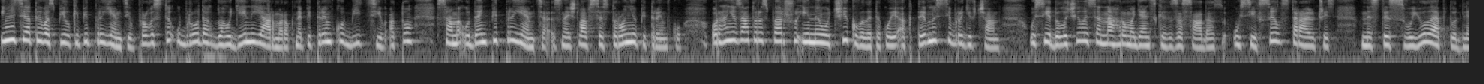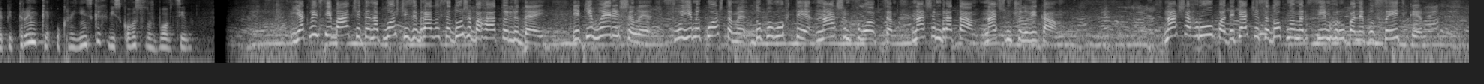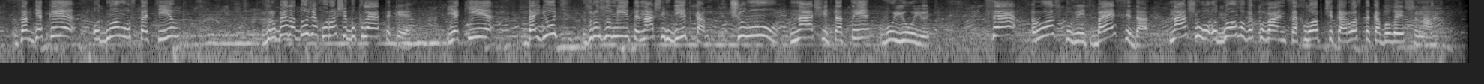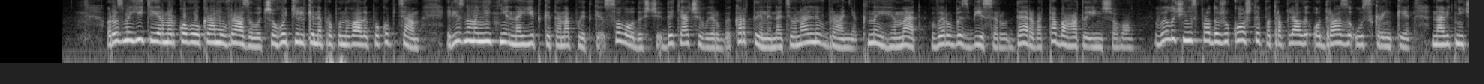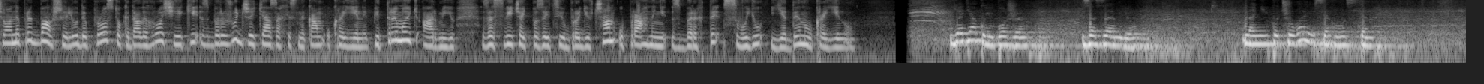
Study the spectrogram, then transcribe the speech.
Ініціатива спілки підприємців провести у бродах благодійний ярмарок на підтримку бійців. АТО саме у день підприємця знайшла всесторонню підтримку. Організатори спершу і не очікували такої активності бродівчан. Усі долучилися на громадянських засадах з усіх сил, стараючись внести свою лепту для підтримки українських військовослужбовців. Як ви всі бачите, на площі зібралося дуже багато людей, які вирішили своїми коштами допомогти нашим хлопцям, нашим братам, нашим чоловікам. Наша група, дитячий садок номер 7 група Непосидьки, завдяки одному з татів зробила дуже хороші буклетики, які дають зрозуміти нашим діткам, чому наші тати воюють. Це розповідь, бесіда нашого одного вихованця, хлопчика Ростика Болишина. Розмаїття ярмаркового краму вразило, чого тільки не пропонували покупцям: різноманітні наїдки та напитки, солодощі, дитячі вироби, картини, національне вбрання, книги, мед, вироби з бісеру, дерева та багато іншого. Вилучені з продажу кошти потрапляли одразу у скриньки. Навіть нічого не придбавши, люди просто кидали гроші, які збережуть життя захисникам України, підтримують армію, засвідчать позицію бродівчан у прагненні зберегти свою єдину Україну. Я дякую, Боже, за землю. На ній почуваюся гостем,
